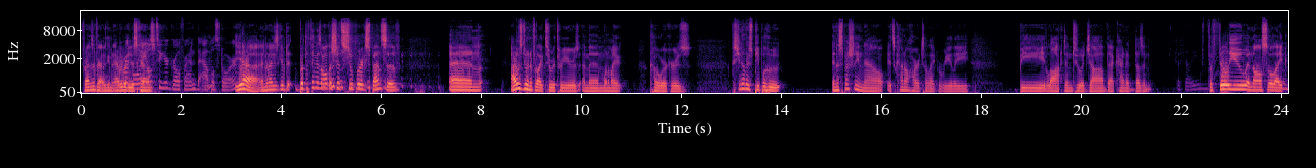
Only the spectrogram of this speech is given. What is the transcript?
friends and family, I was giving You everybody were discounts. To your girlfriend, the Apple Store. Yeah, and then I just give it. But the thing is, all the shit's super expensive, and I was doing it for like two or three years, and then one of my coworkers, because you know, there's people who, and especially now, it's kind of hard to like really be locked into a job that kind of doesn't Fulfill you. fulfill you, and also like Mhm.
